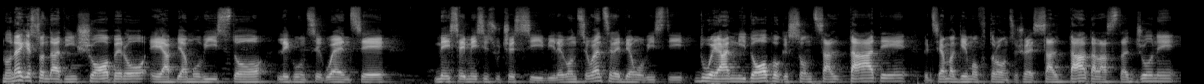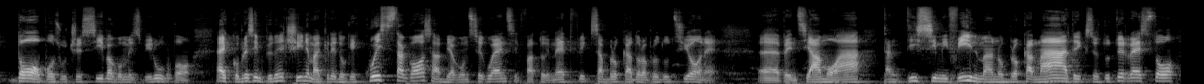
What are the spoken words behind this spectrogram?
Non è che sono andati in sciopero e abbiamo visto le conseguenze nei sei mesi successivi. Le conseguenze le abbiamo visti due anni dopo che sono saltate. Pensiamo a Game of Thrones, cioè è saltata la stagione dopo, successiva come sviluppo. Ecco, per esempio nel cinema credo che questa cosa abbia conseguenze. Il fatto che Netflix ha bloccato la produzione. Eh, pensiamo a tantissimi film, hanno bloccato Matrix e tutto il resto.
